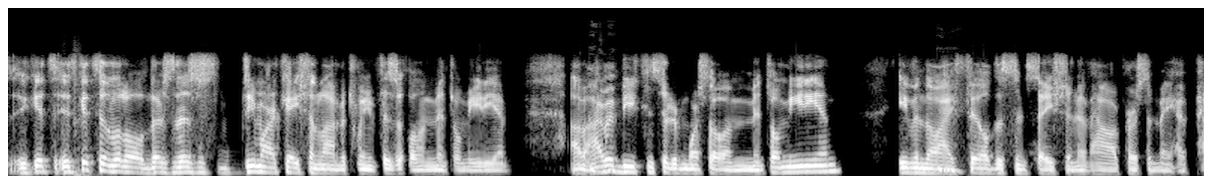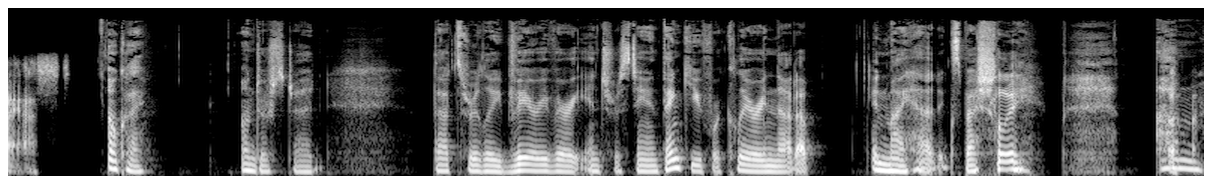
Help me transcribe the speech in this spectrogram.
it gets it gets a little there's there's this demarcation line between physical and mental medium. Um, I would be considered more so a mental medium, even though I Mm-hmm. feel the sensation of how a person may have passed. Okay. Understood. That's really very, very interesting. And thank you for clearing that up in my head, especially. Um,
